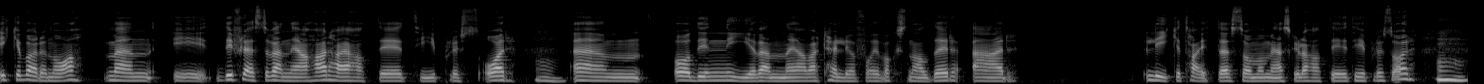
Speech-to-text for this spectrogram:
ikke bare nå, men i de fleste vennene jeg har, har jeg hatt i ti pluss år. Mm. Um, og de nye vennene jeg har vært heldig å få i voksen alder, er like tighte som om jeg skulle hatt de i ti pluss år. Mm.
